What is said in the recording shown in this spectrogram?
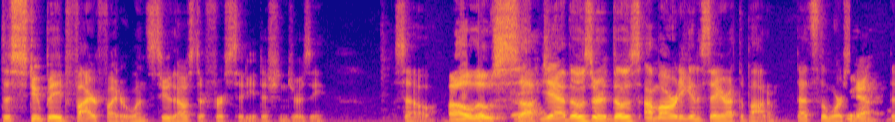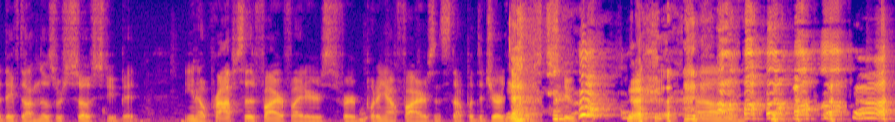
the stupid firefighter ones too. That was their first city edition jersey. So Oh, those suck. yeah, those are those I'm already gonna say are at the bottom. That's the worst Yeah. one that they've done. Those were so stupid. You know, props to the firefighters for putting out fires and stuff, but the jerseys are stupid. Um,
